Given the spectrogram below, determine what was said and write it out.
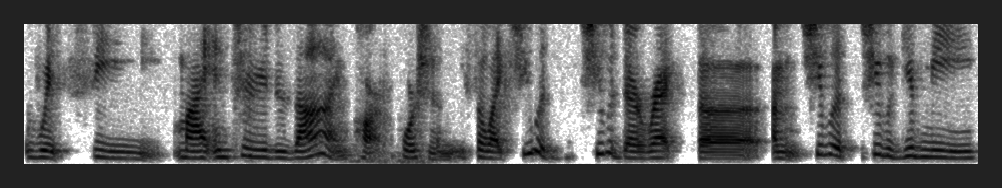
would see my interior design part portion of me. So like she would she would direct the um she would she would give me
